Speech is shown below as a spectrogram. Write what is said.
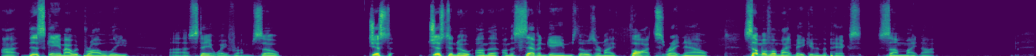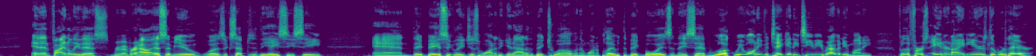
uh, this game I would probably uh, stay away from. So, just just a note on the on the seven games. Those are my thoughts right now. Some of them might make it in the picks. Some might not. And then finally, this. Remember how SMU was accepted to the ACC? And they basically just wanted to get out of the Big 12 and they want to play with the big boys. And they said, look, we won't even take any TV revenue money for the first eight or nine years that we're there.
